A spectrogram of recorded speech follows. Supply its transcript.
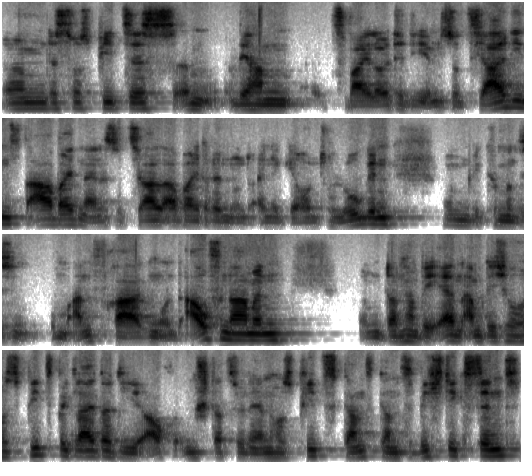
ähm, des Hospizes. Ähm, wir haben zwei Leute, die im Sozialdienst arbeiten, eine Sozialarbeiterin und eine Gerontologin. Ähm, die kümmern sich um Anfragen und Aufnahmen. Ähm, dann haben wir ehrenamtliche Hospizbegleiter, die auch im stationären Hospiz ganz, ganz wichtig sind.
